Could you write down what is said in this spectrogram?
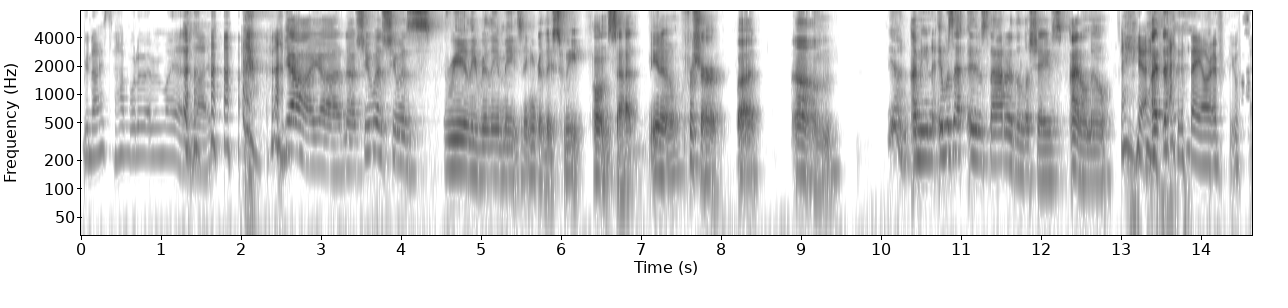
be nice to have one of them in my own life. yeah, yeah. No, she was she was really really amazing, really sweet on set. You know, for sure. But um, yeah, I mean, it was that, it was that or the Lachey's. I don't know. Yeah, I, they are everywhere.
